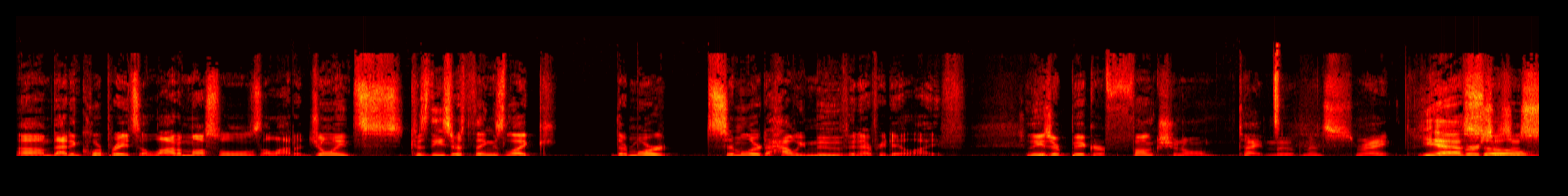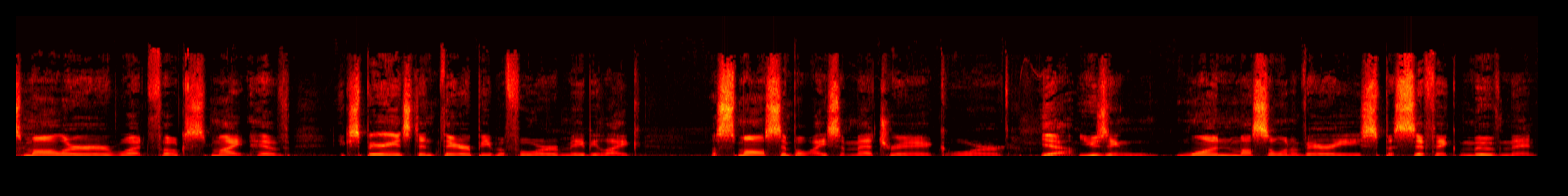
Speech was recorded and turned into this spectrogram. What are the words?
um, that incorporates a lot of muscles, a lot of joints, because these are things like they're more similar to how we move in everyday life. So these are bigger functional type movements, right? Yeah, versus so a smaller what folks might have experienced in therapy before, maybe like a small simple isometric or yeah, using one muscle in a very specific movement.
